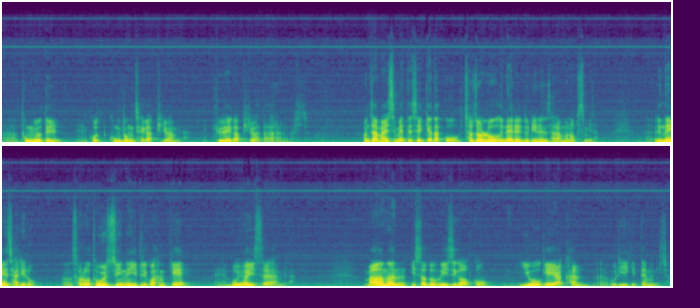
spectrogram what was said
어, 동료들 곧 공동체가 필요합니다. 교회가 필요하다라는 것이죠. 혼자 말씀의 뜻을 깨닫고 저절로 은혜를 누리는 사람은 없습니다. 은혜의 자리로 어, 서로 도울 수 있는 이들과 함께 모여 있어야 합니다. 마음은 있어도 의지가 없고 유혹에 약한 어, 우리이기 때문이죠.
